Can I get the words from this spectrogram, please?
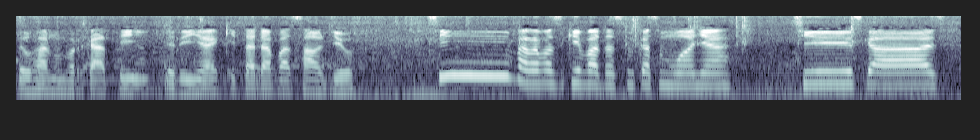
Tuhan memberkati. Jadinya kita dapat salju. Sih para meski pada suka semuanya. Cheers guys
